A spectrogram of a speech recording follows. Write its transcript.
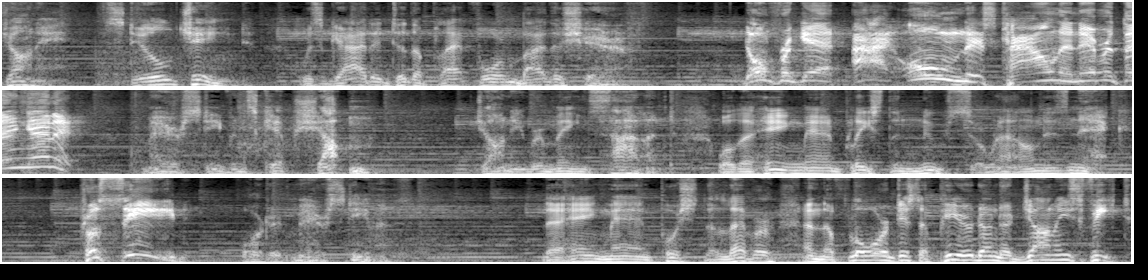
Johnny, still chained, was guided to the platform by the sheriff. Don't forget, I own this town and everything in it. Mayor Stevens kept shouting. Johnny remained silent while the hangman placed the noose around his neck. Proceed, ordered Mayor Stevens. The hangman pushed the lever and the floor disappeared under Johnny's feet.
